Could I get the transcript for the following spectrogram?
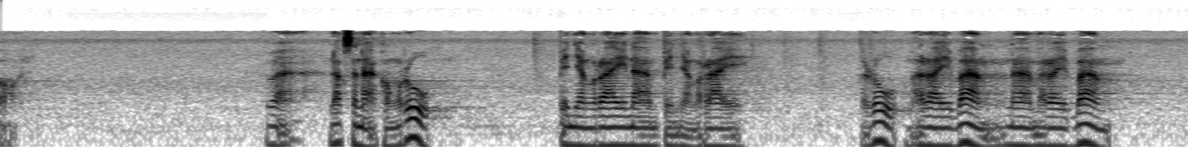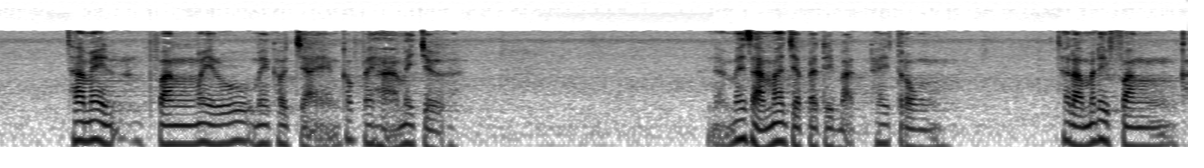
ก่อน ว่าลักษณะของรูป เป็นอย่างไรนามเป็นอย่างไร รูปอะไรบ้าง นามอะไรบ้าง ถ้าไม่ฟังไม่รู้ไม่เข้าใจก็ไปหาไม่เจอ ไม่สามารถจะปฏิบัติให้ตรง ถ้าเราไม่ได้ฟังค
